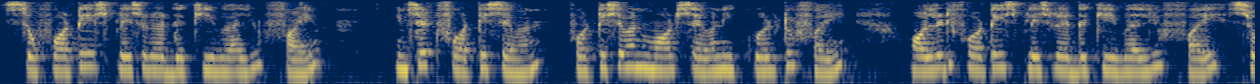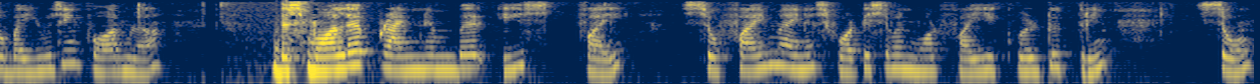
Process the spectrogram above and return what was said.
So 40 is placed at the key value 5. Insert 47. 47 mod 7 equal to 5. Already 40 is placed at the key value 5. So by using formula, the smaller prime number is 5. So 5 minus 47 mod 5 equal to 3. So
